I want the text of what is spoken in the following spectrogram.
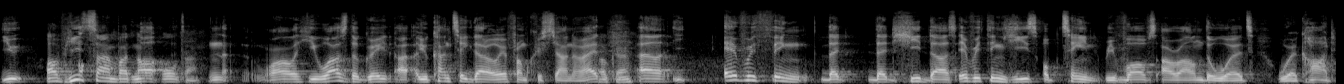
you of his time, but not uh, all time. N- well, he was the great. Uh, you can't take that away from Cristiano, right? Okay. Uh, everything that that he does, everything he's obtained, revolves around the words "work hard."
